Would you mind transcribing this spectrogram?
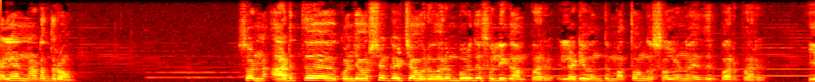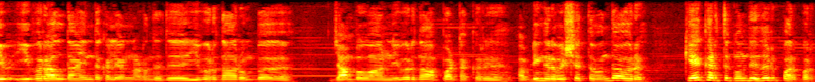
கல்யாணம் நடந்துடும் ஸோ அடுத்த கொஞ்சம் வருஷம் கழித்து அவர் வரும்பொழுது சொல்லி காமிப்பார். இல்லாட்டி வந்து மற்றவங்க சொல்லணும் எதிர்பார்ப்பார். இவ் இவரால் தான் இந்த கல்யாணம் நடந்தது. இவர் தான் ரொம்ப ஜாம்பவான். இவர் தான் அப்பா டக்கரு. அப்படிங்கிற விஷயத்த வந்து அவர் கேட்கறதுக்கு வந்து எதிர்பார்ப்பார்.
